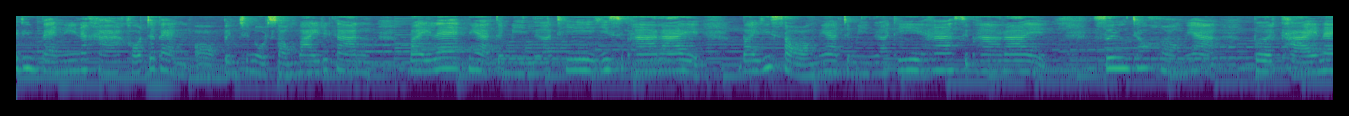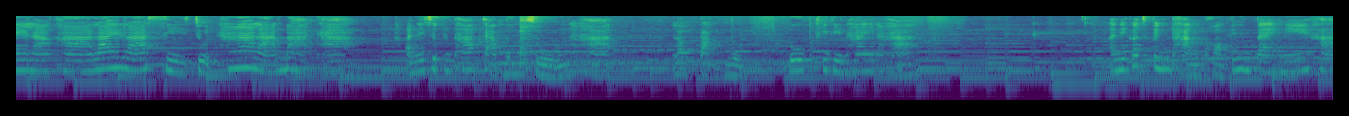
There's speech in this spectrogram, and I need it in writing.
ที่ดินแปลงนี้นะคะ เขาจะแบ่งออกเป็นโฉนด 2 ใบด้วยกัน ใบแรกเนี่ยจะมีเนื้อที่ 25 ไร่ ใบที่2เนี่ยจะมีเนื้อที่ 55 ไร่ ซึ่งเจ้าของเนี่ยเปิดขายในราคาไร่ละ 4.5 ล้านบาทค่ะ อันนี้จะเป็นภาพจากมุมสูงนะคะ เราปักหมุดรูปที่ดินให้นะคะ อันนี้ก็จะเป็นผังของที่ดินแปลงนี้ค่ะ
